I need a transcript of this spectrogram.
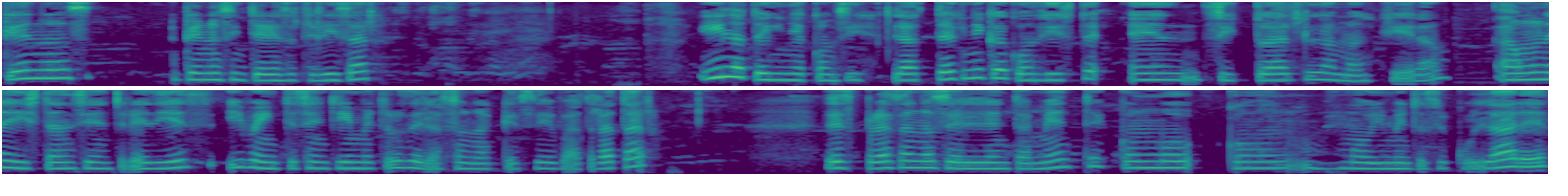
que nos, que nos interesa utilizar. Y la técnica, la técnica consiste en situar la manguera a una distancia entre 10 y 20 centímetros de la zona que se va a tratar, desplazándose lentamente con, con movimientos circulares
